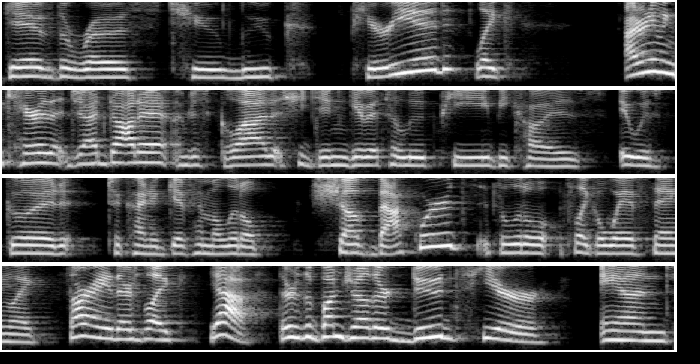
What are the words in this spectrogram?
give the rose to Luke. Period. Like I don't even care that Jed got it. I'm just glad that she didn't give it to Luke P because it was good to kind of give him a little shove backwards. It's a little it's like a way of saying like, sorry, there's like, yeah, there's a bunch of other dudes here and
